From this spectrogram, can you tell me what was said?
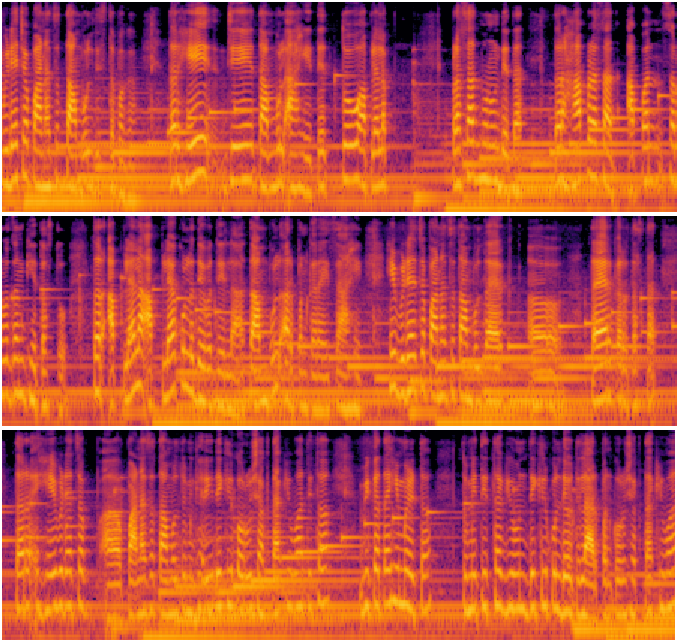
विड्याच्या पानाचं तांबूल दिसतं बघा. तर हे जे तांबूल आहे ते तो आपल्याला प्रसाद म्हणून देतात. तर हा प्रसाद आपण सर्वजण घेत असतो. तर आपल्याला आपल्या कुलदेवतेला तांबूल अर्पण करायचं आहे. हे विड्याचं पानाचं तांबूल तयार तयार करत असतात. तर हे विड्याचं पानाचं तांबूल तुम्ही घरी देखील करू शकता किंवा तिथं विकतही मिळतं. तुम्ही तिथं घेऊन देखील कुलदेवतेला अर्पण करू शकता किंवा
